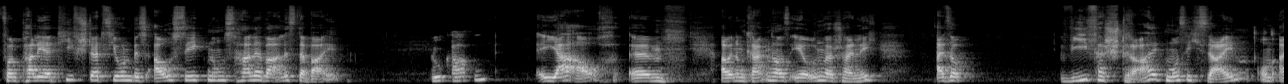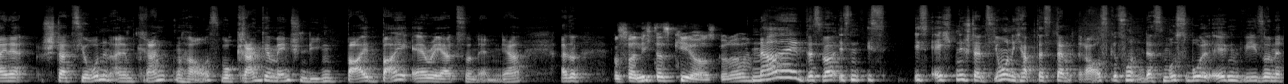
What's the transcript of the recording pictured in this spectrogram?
von Palliativstation bis Aussegnungshalle war alles dabei. Flughafen? Ja, auch. Ähm, aber in einem Krankenhaus eher unwahrscheinlich. Also, wie verstrahlt muss ich sein, um eine Station in einem Krankenhaus, wo kranke Menschen liegen, Bye-Bye-Area zu nennen? Ja? Also, das war nicht das Kiosk, oder? Nein, das war, ist, ist, ist echt eine Station. Ich habe das dann rausgefunden. Das muss wohl irgendwie so eine,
